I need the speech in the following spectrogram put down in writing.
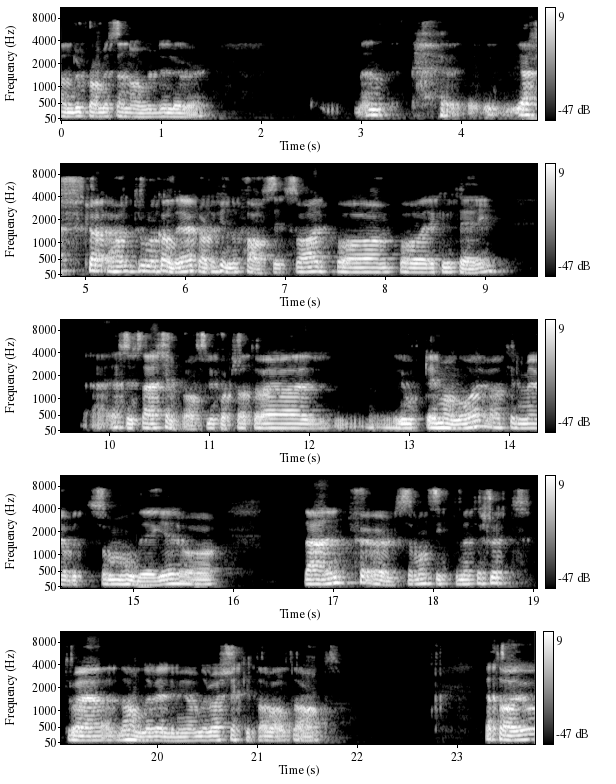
under promise and over deliver. Men jeg, klar, jeg, tror nok aldri jeg har klart å finne noe fasitsvar på, på rekruttering. Jeg syns det er kjempevanskelig fortsatt. og Jeg har gjort det i mange år. Jeg har til og med jobbet som hodejeger. Det er en følelse man sitter med til slutt, tror jeg det handler veldig mye om når du har sjekket av alt annet. Jeg tar jo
